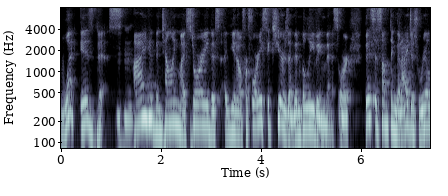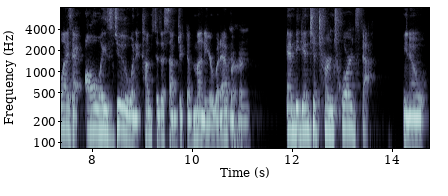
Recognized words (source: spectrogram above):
What is this? Mm-hmm. i have been telling my story this you know for 46 years i've been believing this or this is something that i just realized i always do when it comes to the subject of money or whatever mm-hmm. and begin to turn towards that. You know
